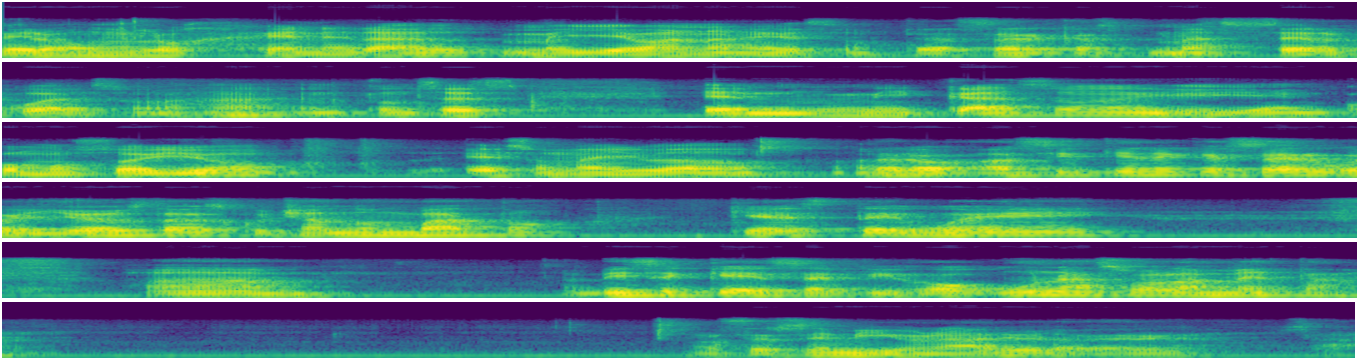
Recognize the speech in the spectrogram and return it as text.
pero en lo general me llevan a eso. Te acercas. Me acerco a eso, ajá. Entonces, en mi caso y en cómo soy yo, eso me ha ayudado. Pero así tiene que ser, güey. Yo estaba escuchando un vato que este güey dice que se fijó una sola meta. Hacerse millonario, la verga. O sea,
